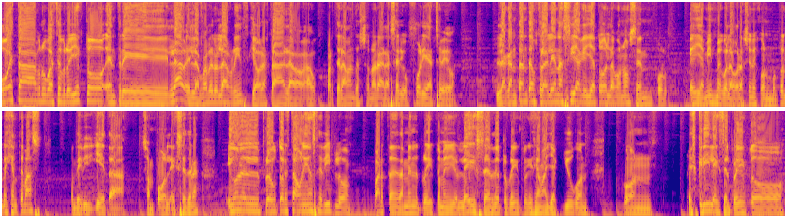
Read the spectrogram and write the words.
o esta grupa, este proyecto entre la, el rapero Labyrinth, que ahora está la, parte de la banda sonora de la serie Euphoria de HBO. La cantante australiana Sia, que ya todos la conocen por ella misma, colaboraciones con un montón de gente más, con David Guetta, Sean Paul, etcétera, y con el productor estadounidense Diplo, parte también del proyecto Major Laser, de otro proyecto que se llama Jack You con, con Skrillex, del proyecto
